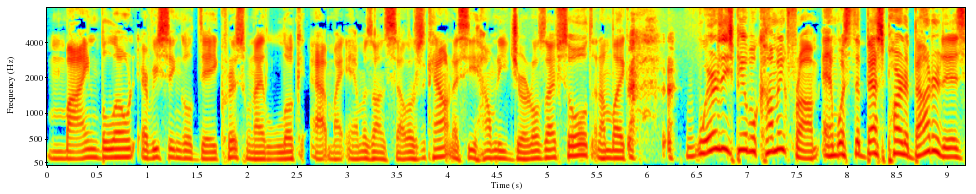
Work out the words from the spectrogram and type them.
mind blown every single day, Chris, when I look at my Amazon sellers account and I see how many journals I've sold. And I'm like, where are these people coming from? And what's the best part about it is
